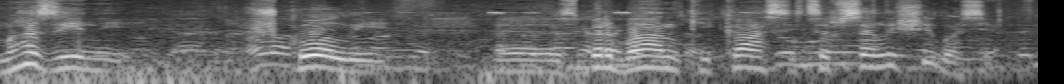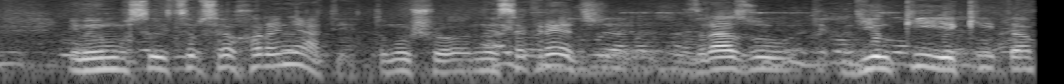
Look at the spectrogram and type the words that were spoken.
магазини, школи, е, Сбербанки, каси це все лишилося. І ми мусили це все охороняти, тому що не секрет, зразу ділки, які там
